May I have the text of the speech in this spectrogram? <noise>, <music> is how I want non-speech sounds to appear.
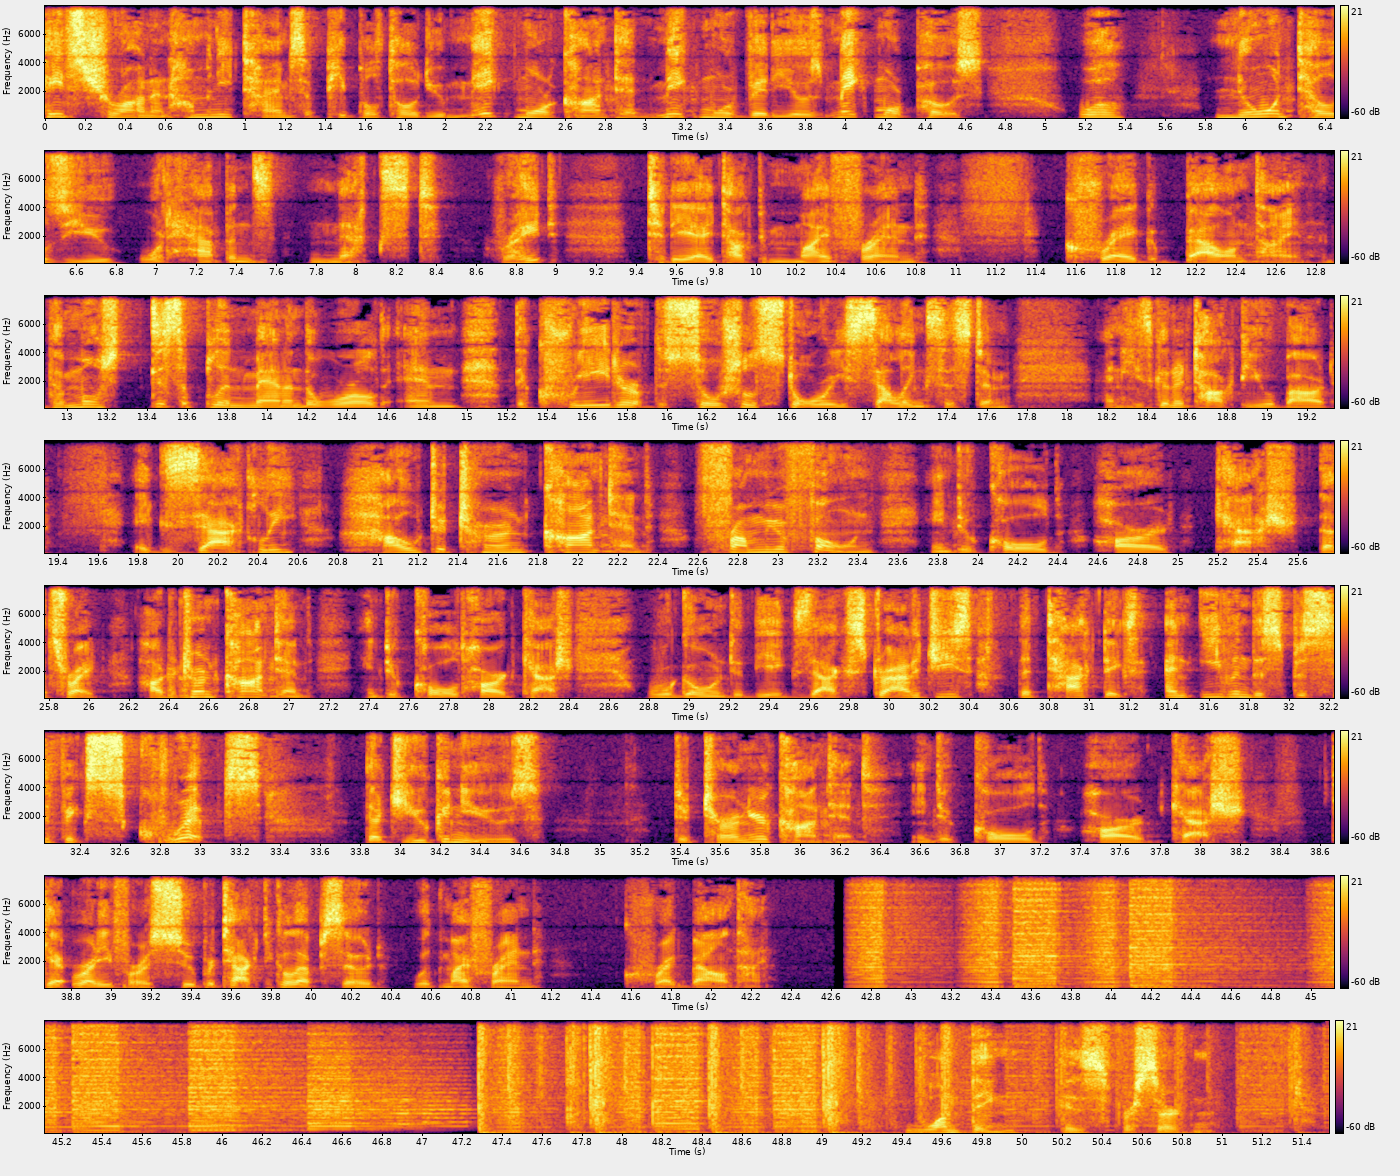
Hey, Sharran, and how many times have people told you, make more content, make more videos, make more posts? Well, no one tells you what happens next, right? Today I talked to my friend, Craig Ballantyne, the most disciplined man in the world and the creator of the social story selling system. And he's going to talk to you about exactly how to turn content from your phone into cold, hard cash. That's right, how to turn content into cold, hard cash. We'll go into the exact strategies, the tactics, and even the specific scripts that you can use to turn your content into cold, hard cash. Get ready for a super tactical episode with my friend, Craig Ballantyne. One thing is for certain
